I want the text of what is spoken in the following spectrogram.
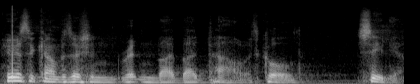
Here's a composition written by Bud Powell. It's called Celia.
